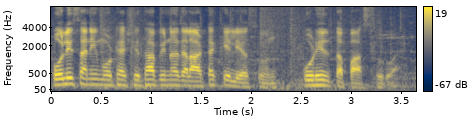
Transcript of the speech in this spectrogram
पोलिसांनी मोठ्या शिथापीनं त्याला अटक केली असून पुढील तपास सुरू आहे.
